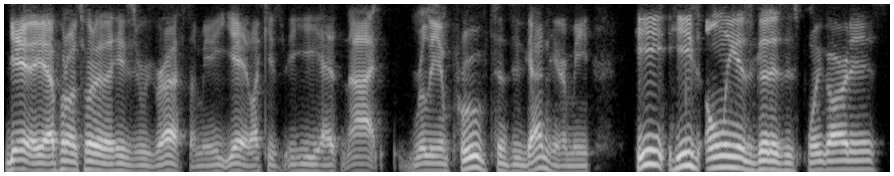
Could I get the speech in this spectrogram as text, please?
Yeah, yeah. I put on Twitter that he's regressed. I mean, yeah, like he's he has not really improved since he's gotten here. I mean, he he's only as good as his point guard is.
